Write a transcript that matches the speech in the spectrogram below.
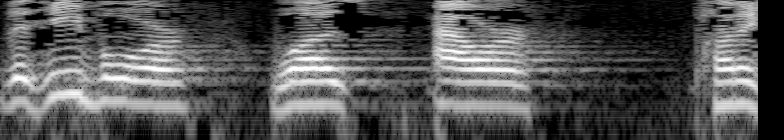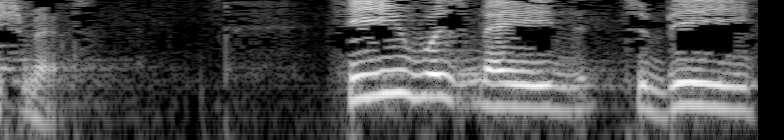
that he bore was our punishment. He was made to be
